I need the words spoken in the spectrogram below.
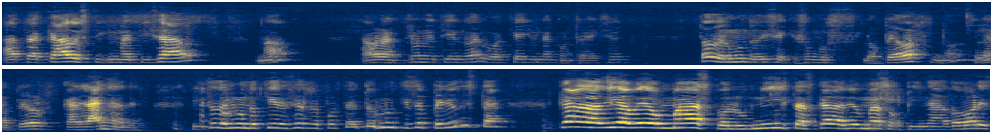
atacado, estigmatizado, ¿no? Ahora, yo no entiendo algo, aquí hay una contradicción. Todo el mundo dice que somos lo peor, ¿no? La peor calaña de y todo el mundo quiere ser reportero, todo el mundo quiere ser periodista. Cada día veo más columnistas, cada día más opinadores,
